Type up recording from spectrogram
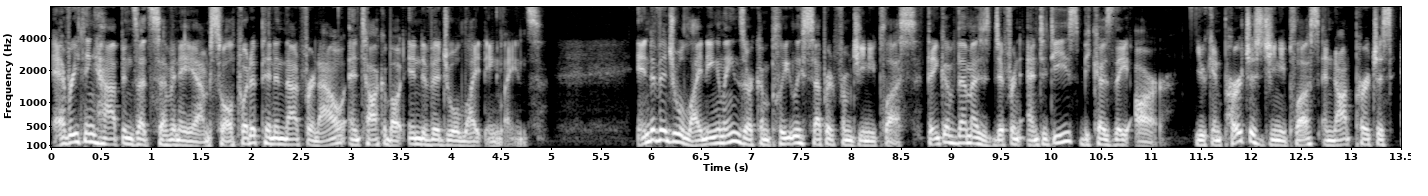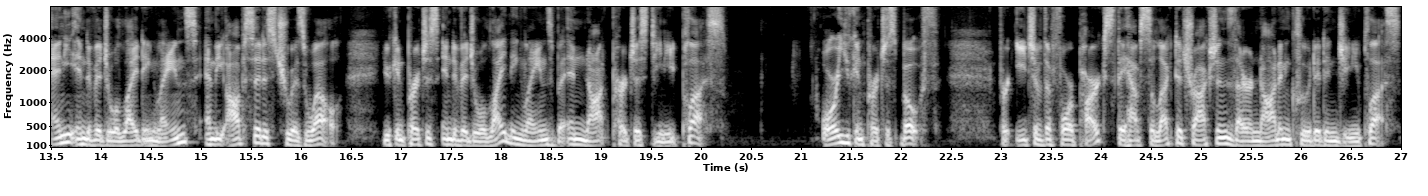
Everything happens at 7 a.m., so I'll put a pin in that for now and talk about individual lightning lanes. Individual lightning lanes are completely separate from Genie Plus. Think of them as different entities because they are. You can purchase Genie Plus and not purchase any individual lightning lanes, and the opposite is true as well. You can purchase individual lightning lanes but and not purchase Genie Plus. Or you can purchase both. For each of the four parks, they have select attractions that are not included in Genie Plus.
